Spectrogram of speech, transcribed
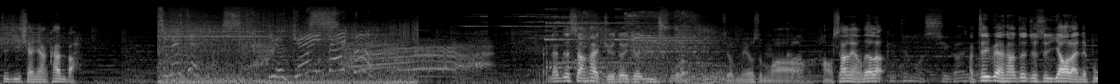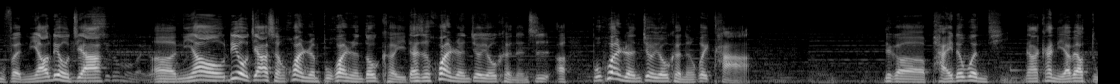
自己想想看吧。那这伤害绝对就溢出了，就没有什么好商量的了。啊，基本上这就是妖兰的部分。你要六加，呃，你要六加成换人不换人都可以，但是换人就有可能是啊，不换人就有可能会卡那个牌的问题。那看你要不要赌。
